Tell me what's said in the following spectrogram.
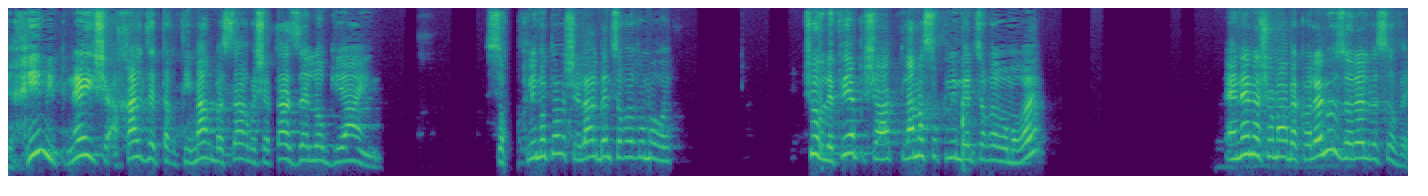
וכי מפני שאכל זה תרתימר בשר ושתה זה לא גיין, סוקלים אותו? שאלה על בן צורר ומורה. שוב, לפי הפשט, למה סוקלים בן צורר ומורה? איננה שומע בקולנו, זולל וסובל.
